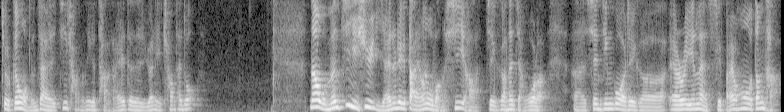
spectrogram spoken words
就跟我们在机场的那个塔台的原理差不太多。那我们继续沿着这个大洋路往西，哈，这个刚才讲过了，呃，先经过这个 Airy Inlet 这白皇后灯塔，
